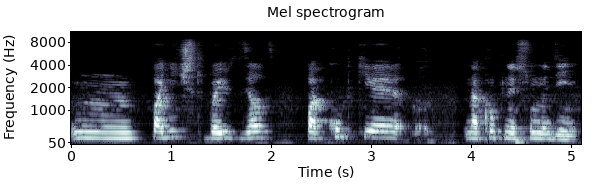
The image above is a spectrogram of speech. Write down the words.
м- панически боюсь сделать покупки на крупные суммы денег.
